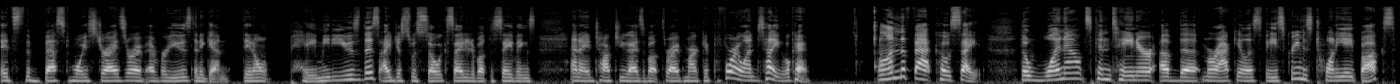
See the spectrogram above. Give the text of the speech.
it's the best moisturizer I've ever used. And again, they don't pay me to use this. I just was so excited about the savings. And I had talked to you guys about Thrive Market before. I wanted to tell you, okay, on the Fatco site, the one ounce container of the miraculous face cream is 28 bucks.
